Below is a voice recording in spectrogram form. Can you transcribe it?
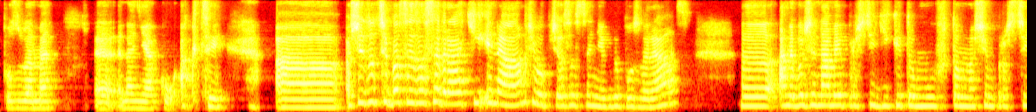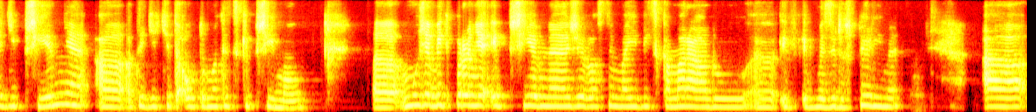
pozveme na nějakou akci. A, a že to třeba se zase vrátí i nám, že občas zase někdo pozve nás Eh, a nebo že nám je prostě díky tomu v tom našem prostředí příjemně a, a ty děti to automaticky přijmou. Eh, může být pro ně i příjemné, že vlastně mají víc kamarádů eh, i, i mezi dospělými. A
